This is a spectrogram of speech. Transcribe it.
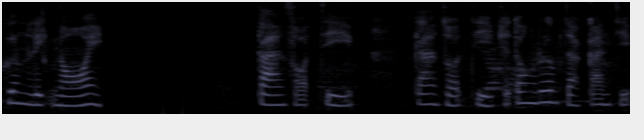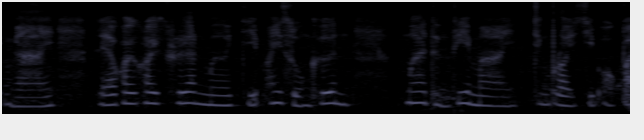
ขึ้นเล็กน้อย การสอดจีบ การสอดจีบจะต้องเริ่มจากการจีบหงาย แล้วค่อยๆ เคลื่อนมือจีบให้สูงขึ้น เมื่อถึงที่หมายจึงปล่อยจีบออกไป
